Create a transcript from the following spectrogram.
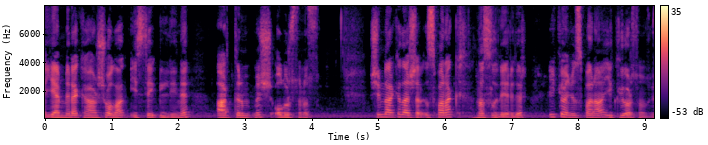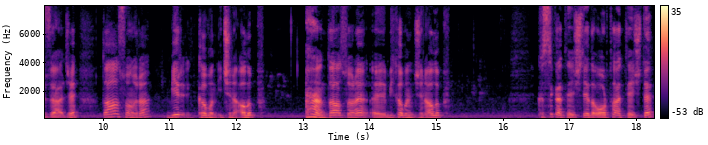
yemlere karşı olan istekliliğini arttırmış olursunuz. Şimdi arkadaşlar ıspanak nasıl verilir? İlk önce ıspanağı yıkıyorsunuz güzelce. Daha sonra bir kabın içine alıp daha sonra e, bir kabın içine alıp kısık ateşte ya da orta ateşte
